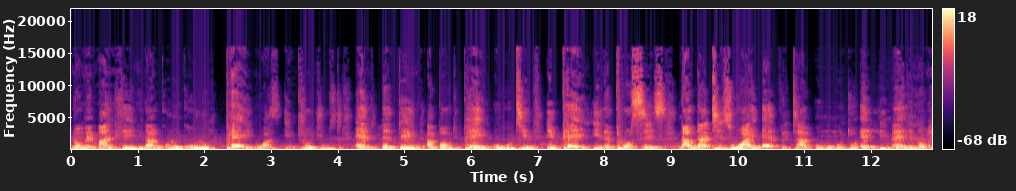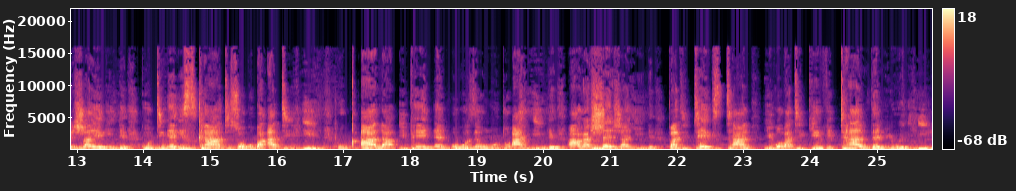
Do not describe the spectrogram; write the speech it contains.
noma emandleni kaNkuluNkulu pain was introduced. And the thing about pain ukuthi i pain in a process. Now that is why every time uma umuntu elimele noma eshayekile kudingeka isikhathi sokuba athi heal uqala i pain and ukuze umuntu ahile akashesha hile but it takes time. Yiko bathi give it time then you will heal.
